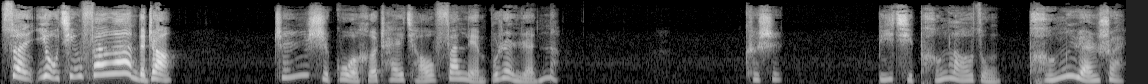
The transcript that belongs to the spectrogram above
算右倾翻案的账，真是过河拆桥，翻脸不认人呢。可是，比起彭老总、彭元帅，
